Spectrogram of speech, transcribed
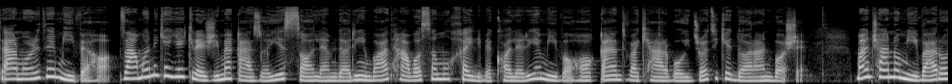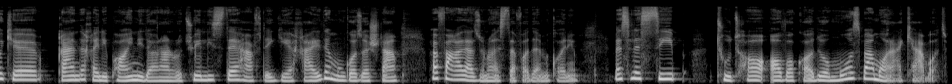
در مورد میوه ها زمانی که یک رژیم غذایی سالم داریم باید حواسمون خیلی به کالری میوه ها قند و کربوهیدراتی که دارن باشه من چند نوع میوه رو که قند خیلی پایینی دارن رو توی لیست هفتگی خریدمون گذاشتم و فقط از اونها استفاده می‌کنیم مثل سیب، توت ها، آووکادو، موز و مرکبات.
